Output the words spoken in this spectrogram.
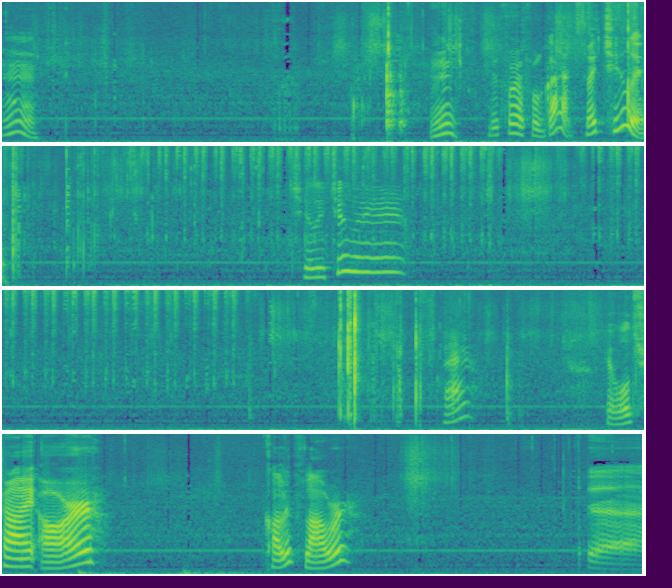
Mmm. Mm, before I forgot, my chili. Chili, chili. Okay. Okay, we'll try our cauliflower. Uh.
